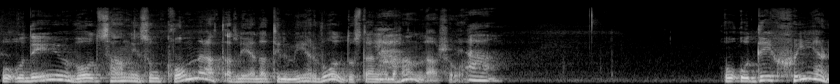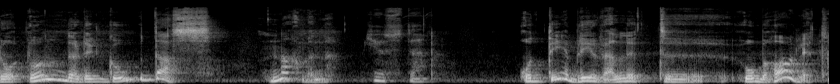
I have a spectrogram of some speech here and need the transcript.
Och, och det är ju en våldshandling som kommer att, att leda till mer våld hos den jag behandlar så. Ja, Och, och det sker då under det godas namn. just det. Och det blir väldigt eh, obehagligt.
